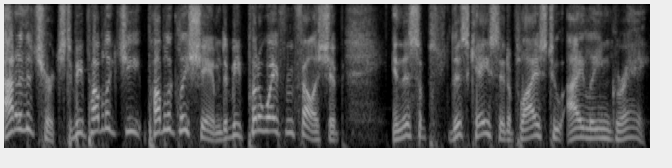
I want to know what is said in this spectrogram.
out of the church, to be public, publicly shamed, to be put away from fellowship. In this, this case, it applies to Eileen Gray.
